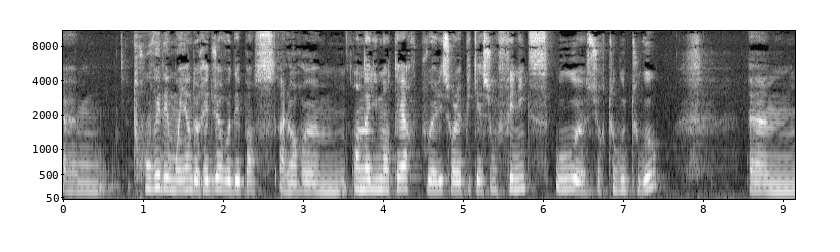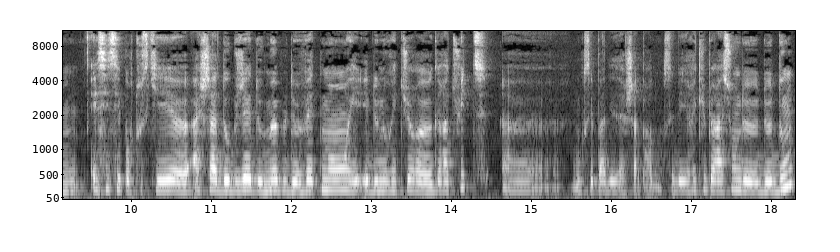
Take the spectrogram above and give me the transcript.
euh, trouver des moyens de réduire vos dépenses. Alors euh, en alimentaire, vous pouvez aller sur l'application Phoenix ou euh, sur Too Good To Go. et si c'est pour tout ce qui est achat d'objets, de meubles, de vêtements et, de nourriture gratuite, donc c'est pas des achats, pardon, c'est des récupérations de, dons,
